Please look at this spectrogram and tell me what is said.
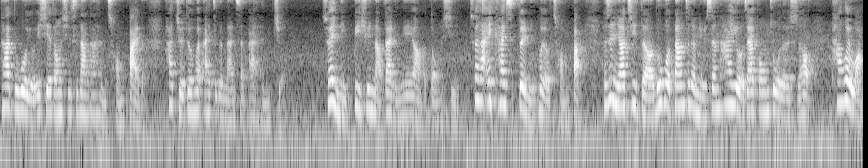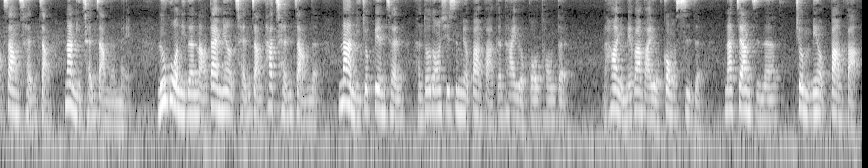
他如果有一些东西是让他很崇拜的，他绝对会爱这个男生爱很久。所以你必须脑袋里面要有东西，所以他一开始对你会有崇拜。可是你要记得，如果当这个女生她有在工作的时候，她会往上成长，那你成长了没？如果你的脑袋没有成长，他成长了，那你就变成很多东西是没有办法跟他有沟通的，然后也没办法有共识的。那这样子呢，就没有办法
